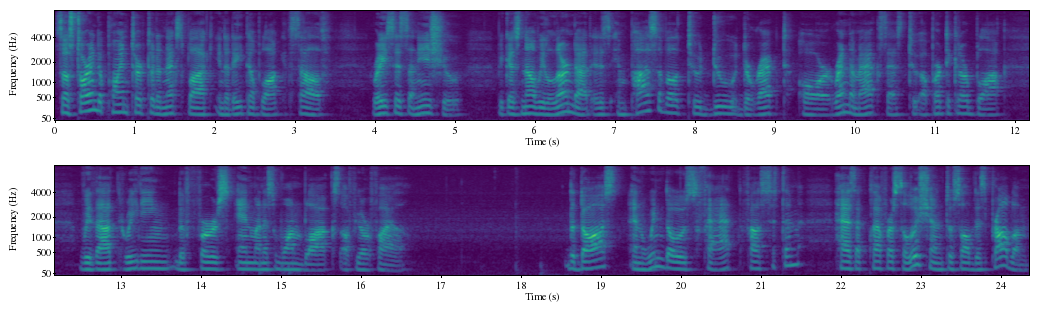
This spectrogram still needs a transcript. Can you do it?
So storing the pointer to the next block in the data block itself raises an issue because now we learned that it is impossible to do direct or random access to a particular block without reading the first n-1 blocks of your file. The DOS and Windows FAT file system has a clever solution to solve this problem.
